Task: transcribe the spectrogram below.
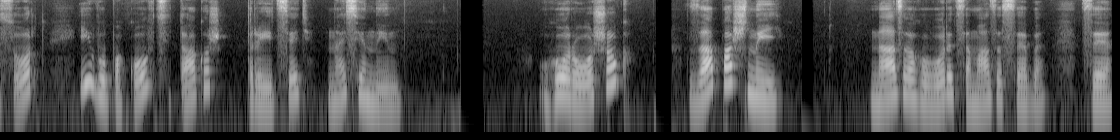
сорт і в упаковці також 30 насінин. Горошок запашний. Назва говорить сама за себе. Це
